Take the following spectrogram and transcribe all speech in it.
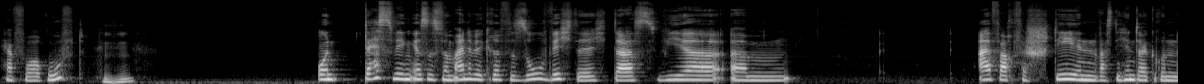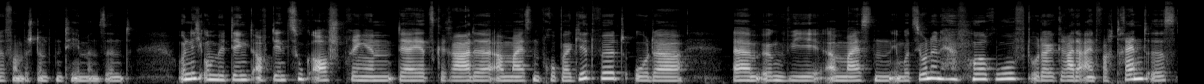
hervorruft. Mhm. Und deswegen ist es für meine Begriffe so wichtig, dass wir ähm, einfach verstehen, was die Hintergründe von bestimmten Themen sind. Und nicht unbedingt auf den Zug aufspringen, der jetzt gerade am meisten propagiert wird oder ähm, irgendwie am meisten Emotionen hervorruft oder gerade einfach Trend ist,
